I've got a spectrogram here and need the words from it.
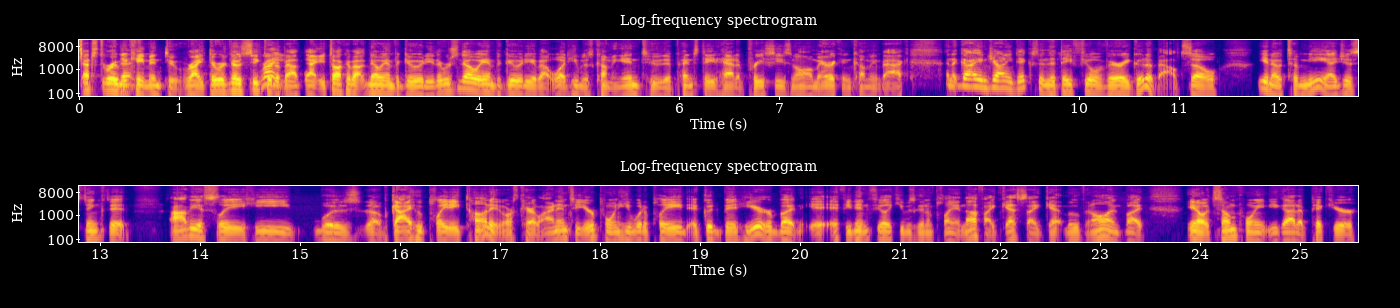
That's the room that, he came into, right? There was no secret right. about that. You talk about no ambiguity. There was no ambiguity about what he was coming into. That Penn State had a preseason All American coming back and a guy in Johnny Dixon that they feel very good about. So, you know, to me, I just think that obviously he was a guy who played a ton in North Carolina. And to your point, he would have played a good bit here. But if he didn't feel like he was going to play enough, I guess I get moving on. But you know, at some point, you got to pick your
